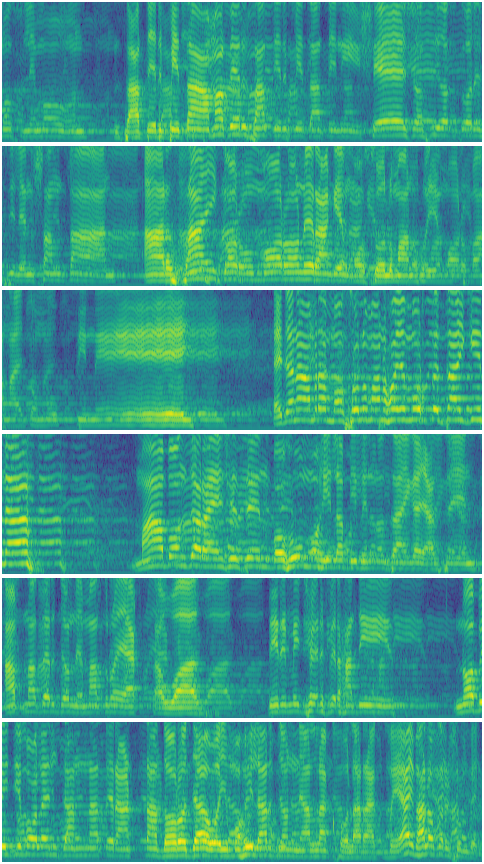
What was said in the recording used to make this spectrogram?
মুসলিমুন। জাতির পিতা আমাদের জাতির পিতা, তিনি শেষ ওসিয়ত করেছিলেন সন্তান। আর যাই করো, মরণের আগে মুসলমান হয়ে মরবা নাই তো মুক্তি নেই। এজন্য আমরা মুসলমান হয়ে মরতে চাই কিনা? মা বোন যারা এসেছেন, বহু মহিলা বিভিন্ন জায়গায় আছেন। আপনাদের জন্য মাত্র একটা ওয়াজ। তিরমিজি শরীফের হাদিস নবীজি বলেন, জান্নাতের আটটা দরজা ওই মহিলার জন্য আল্লাহ খোলা রাখবে। এই, ভালো করে শুনবেন।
